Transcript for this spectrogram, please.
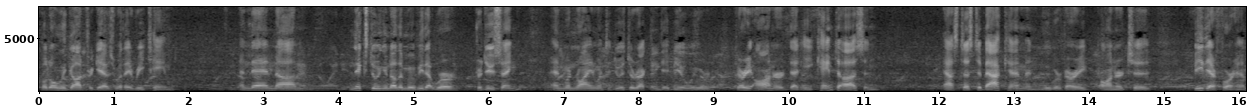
called Only God Forgives, where they reteamed, and then um, Nick's doing another movie that we're producing. And when Ryan went to do his directing debut, we were very honored that he came to us and asked us to back him, and we were very honored to be there for him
